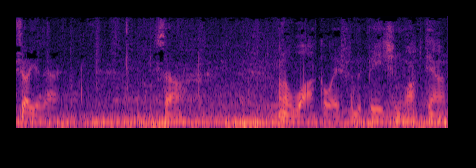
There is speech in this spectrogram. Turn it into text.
show you that. So I'm gonna walk away from the beach and walk down.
